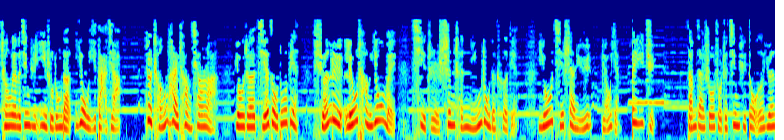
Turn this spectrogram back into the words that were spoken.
成为了京剧艺术中的又一大家。这程派唱腔啊，有着节奏多变、旋律流畅优美、气质深沉凝重的特点，尤其善于表演悲剧。咱们再说说这京剧《窦娥冤》。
